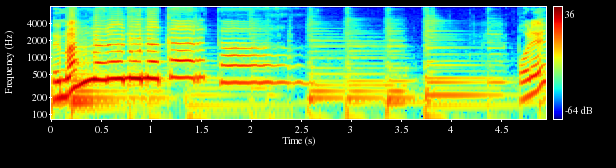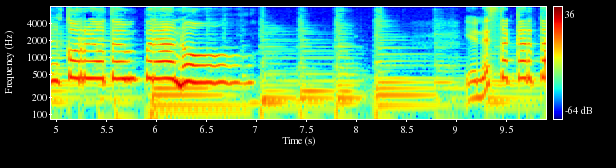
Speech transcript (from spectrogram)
Me mandaron una carta por el correo temprano. Y en esta carta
